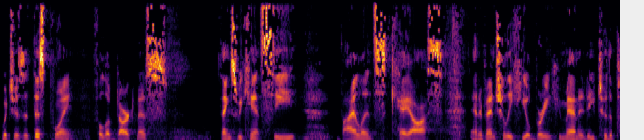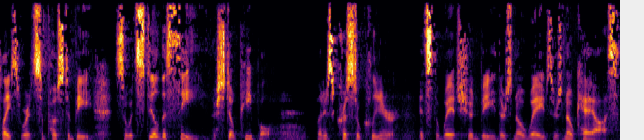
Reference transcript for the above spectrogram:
which is at this point full of darkness, things we can't see, violence, chaos, and eventually he'll bring humanity to the place where it's supposed to be. So it's still the sea, there's still people, but it's crystal clear. It's the way it should be. There's no waves, there's no chaos.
